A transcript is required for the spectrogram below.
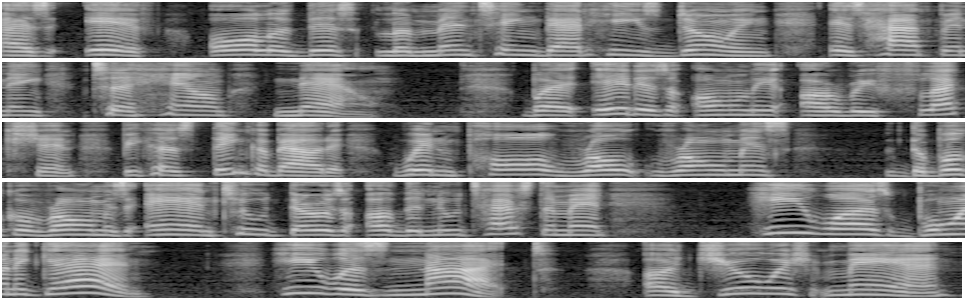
as if all of this lamenting that he's doing is happening to him now. But it is only a reflection because think about it. When Paul wrote Romans, the book of Romans, and two thirds of the New Testament, he was born again. He was not a Jewish man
